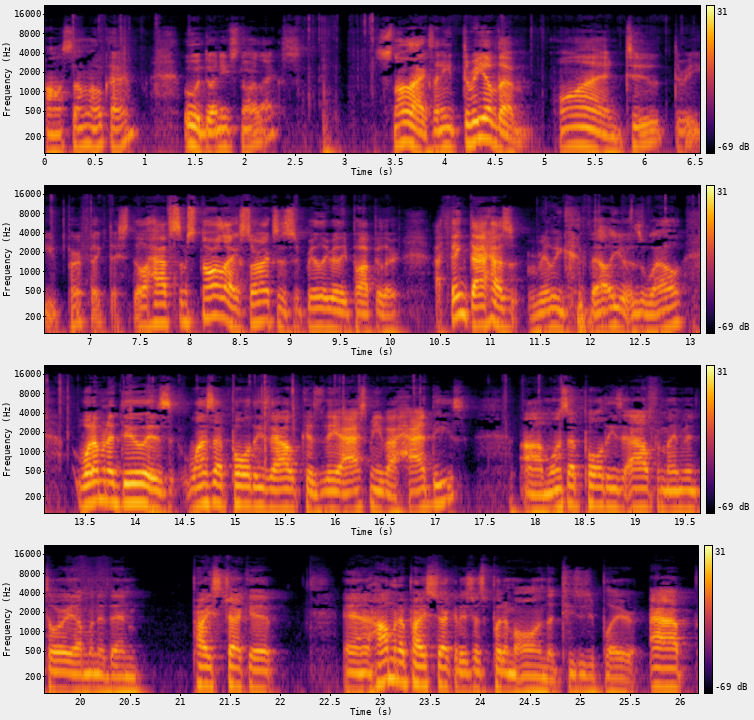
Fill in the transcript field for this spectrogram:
Awesome, okay. Ooh, do I need Snorlax? Snorlax, I need three of them. One, two, three, perfect. I still have some Snorlax. Snorlax is really, really popular. I think that has really good value as well. What I'm going to do is once I pull these out, because they asked me if I had these, um, once I pull these out from my inventory, I'm going to then price check it. And how I'm going to price check it is just put them all in the TCG Player app.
